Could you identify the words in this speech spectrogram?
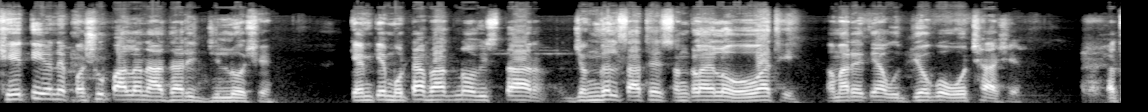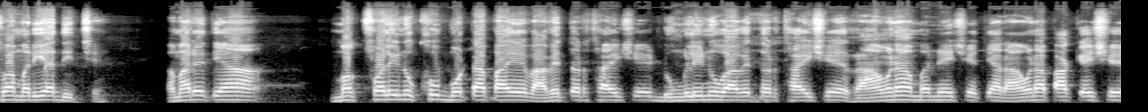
ખેતી અને પશુપાલન આધારિત જિલ્લો છે. કેમ કે મોટાભાગનો વિસ્તાર જંગલ સાથે સંકળાયેલો હોવાથી અમારે ત્યાં ઉદ્યોગો ઓછા છે અથવા મર્યાદિત છે. અમારે ત્યાં મગફળીનું ખૂબ મોટા પાયે વાવેતર થાય છે, ડુંગળીનું વાવેતર થાય છે, રાવણા બને છે, ત્યાં રાવણા પાકે છે,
